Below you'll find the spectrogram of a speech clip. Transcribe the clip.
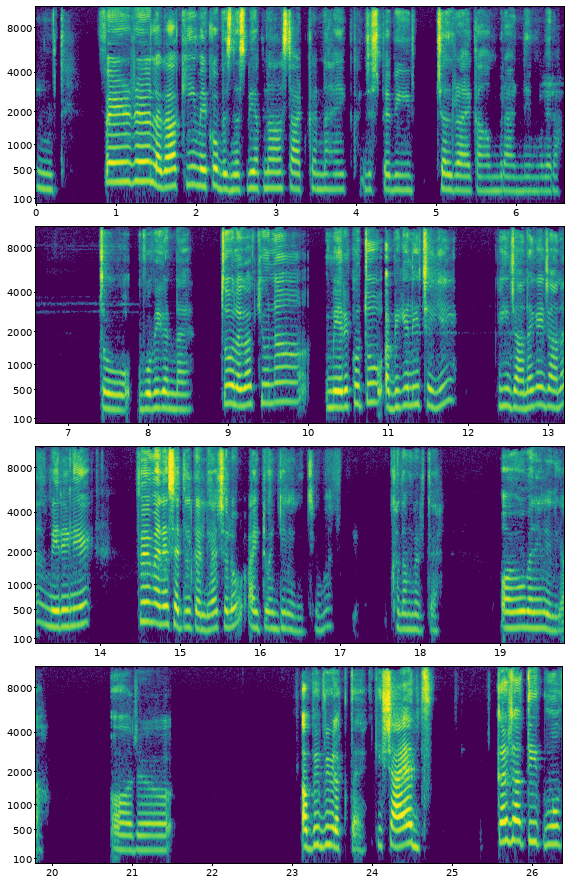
हम्म, फिर लगा कि मेरे को बिज़नेस भी अपना स्टार्ट करना है एक जिस पे भी चल रहा है काम ब्रांड नेम वगैरह। तो वो भी करना है। तो लगा क्यों ना मेरे को तो अभी के लिए चाहिए कहीं जाना कहीं जाना मेरे लिए। फिर मैंने सेटल कर लिया चलो आई ट्वेंटी ले लेती हूँ मैं। ख़त्म करते हैं। और वो मैंने ले लिया। और अभी भी लगता है कि शायद कर जाती मूव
